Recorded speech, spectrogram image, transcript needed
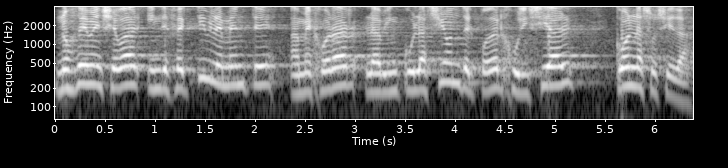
nos deben llevar indefectiblemente a mejorar la vinculación del Poder Judicial con la sociedad,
